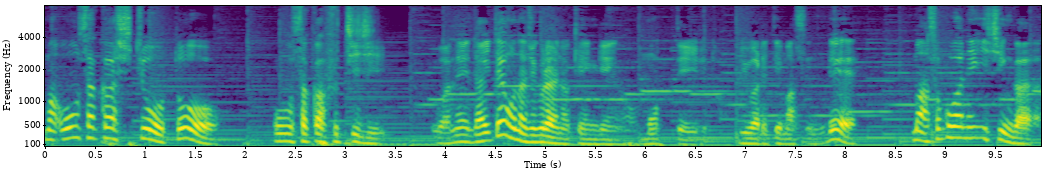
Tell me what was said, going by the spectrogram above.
まあ、大阪市長と大阪府知事はね、大体同じぐらいの権限を持っていると言われてますんで、まあそこはね、維新が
